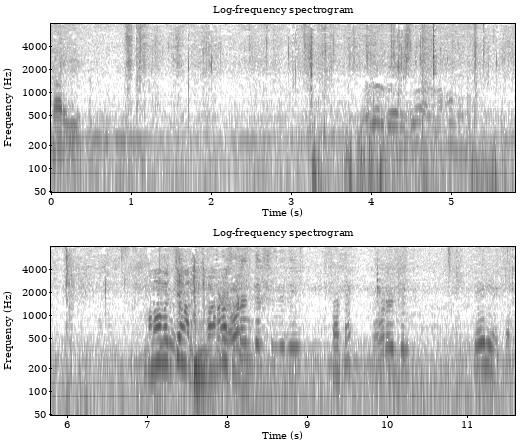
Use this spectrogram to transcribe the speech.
సార్ ఇది మనం వచ్చామని ఇంకా అనవసరం. ఎవరని తెలిసింది ఇది సార్ సార్ ఎవరైతే తెలిసి తెలియదు సార్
